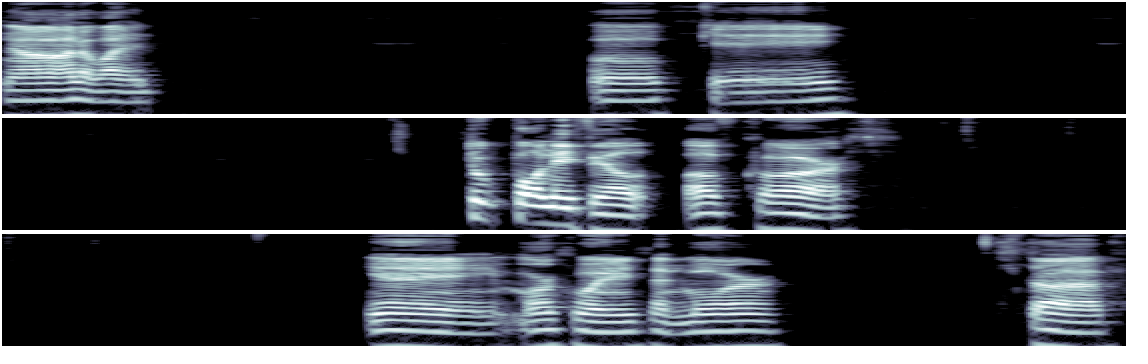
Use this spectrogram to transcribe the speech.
No, I don't want it. Okay. To Ponyville, of course. Yay, more coins and more stuff.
